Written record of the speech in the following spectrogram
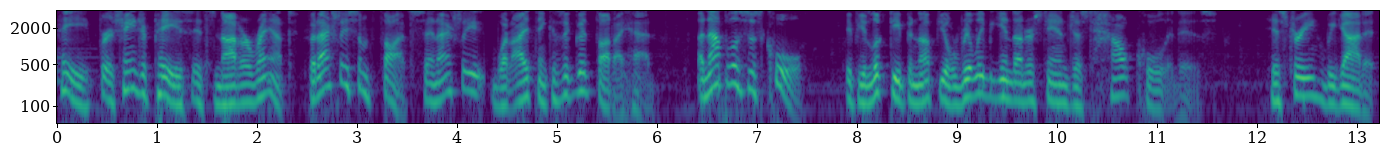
Hey, for a change of pace, it's not a rant, but actually some thoughts, and actually what I think is a good thought I had. Annapolis is cool. If you look deep enough, you'll really begin to understand just how cool it is. History, we got it.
